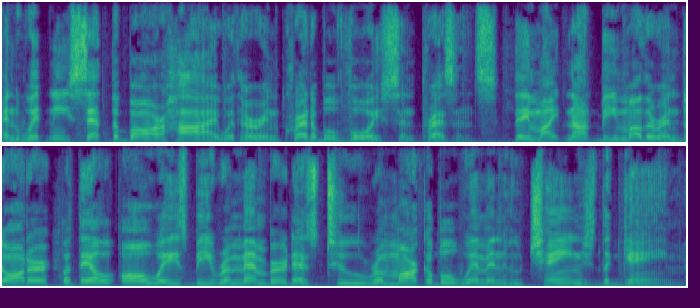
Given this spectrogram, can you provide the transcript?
and Whitney set the bar high with her incredible voice and presence. They might not be mother and daughter, but they'll always be remembered as two remarkable women who changed the game.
